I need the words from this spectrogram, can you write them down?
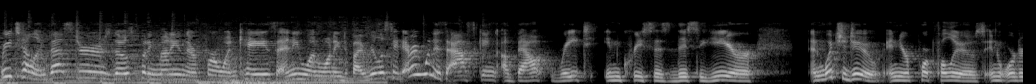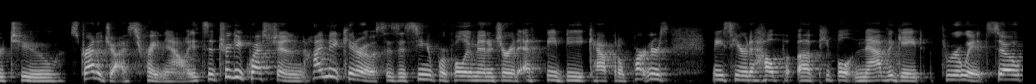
Retail investors, those putting money in their 401ks, anyone wanting to buy real estate, everyone is asking about rate increases this year and what you do in your portfolios in order to strategize right now. It's a tricky question. Jaime Quiros is a senior portfolio manager at FBB Capital Partners, and he's here to help uh, people navigate through it. So,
